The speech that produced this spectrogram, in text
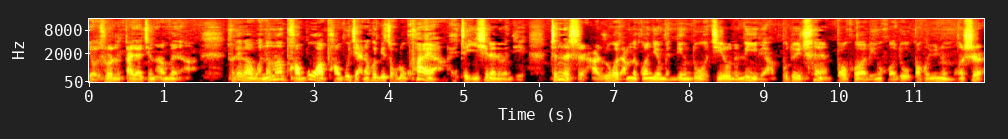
有的时候大家经常问啊，说这个我能不能跑步啊？跑步减的会比走路快呀？哎，这一系列的问题真的是啊，如果咱们的关节稳定度、肌肉的力量不对称，包括灵活度、包括运动模式，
